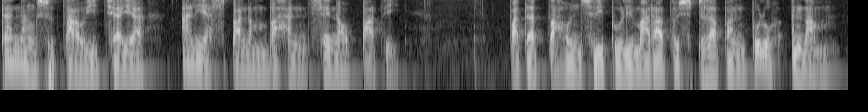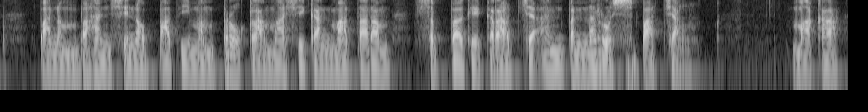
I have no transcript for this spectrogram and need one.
Danang Sutawijaya alias Panembahan Senopati. Pada tahun 1586, Panembahan Senopati memproklamasikan Mataram sebagai kerajaan penerus Pajang. Maka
